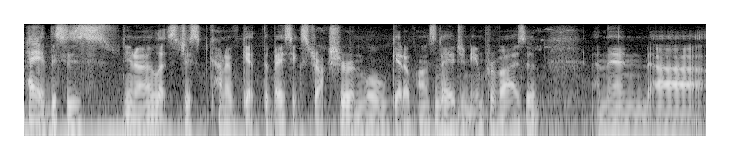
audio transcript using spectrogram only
hey this is you know let's just kind of get the basic structure and we'll get up on stage and improvise it and then uh,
